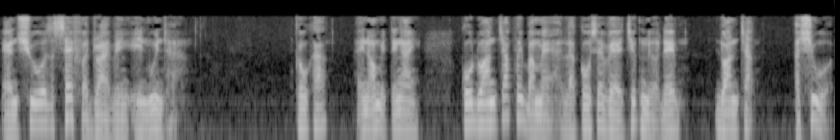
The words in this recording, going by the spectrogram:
ensures safer driving in winter. Câu khác, hãy nói bằng tiếng Anh. Cô đoan chắc với bà mẹ là cô sẽ về trước nửa đêm. Đoan chắc, assured.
